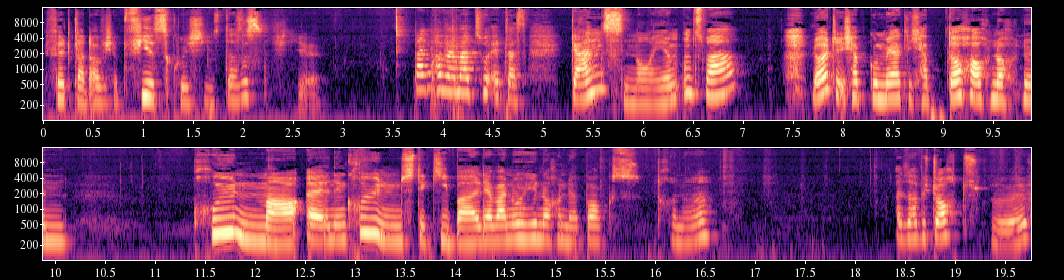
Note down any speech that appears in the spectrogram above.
Fällt gerade auf, ich habe vier Squishies. Das ist viel. Dann kommen wir mal zu etwas ganz Neuem. Und zwar, Leute, ich habe gemerkt, ich habe doch auch noch einen grünen, Ma äh, den grünen Sticky-Ball. Der war nur hier noch in der Box drin. Also habe ich doch zwölf.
